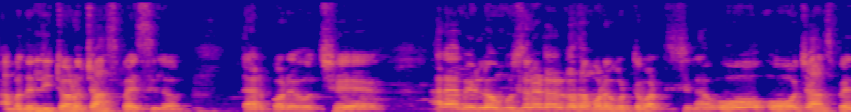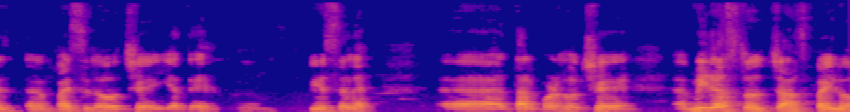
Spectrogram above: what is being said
আমাদের লিটনও চান্স পাইছিল। তারপরে হচ্ছে, আরে আমি লম্বু ছেলেটার কথা মনে করতে পারতেছি না। ও ও চান্স পাইছিল হচ্ছে ইয়াতে পিএসএল তারপরে হচ্ছে, মিরাজ তো চান্স পাইলো।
